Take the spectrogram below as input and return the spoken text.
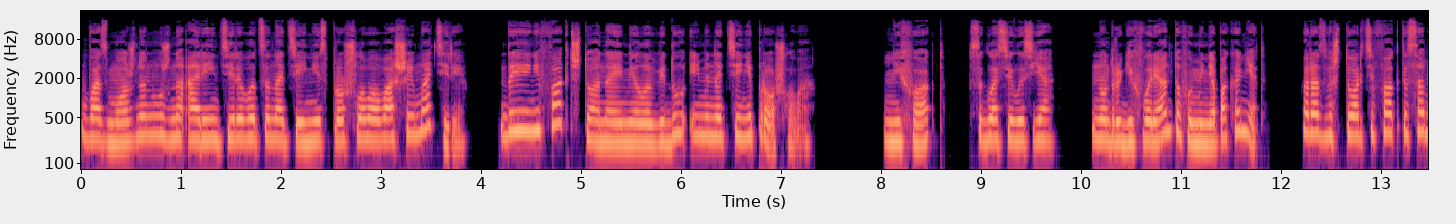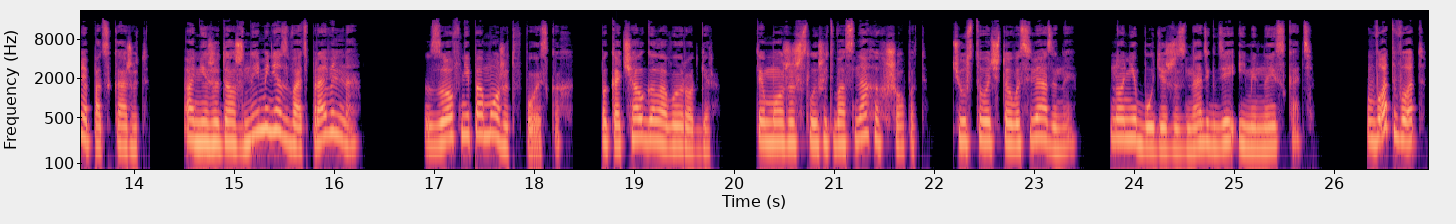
«Возможно, нужно ориентироваться на тени из прошлого вашей матери. Да и не факт, что она имела в виду именно тени прошлого». «Не факт», — согласилась я, «но других вариантов у меня пока нет. Разве что артефакты сами подскажут. Они же должны меня звать, правильно?» Зов не поможет в поисках, покачал головой Родгер. Ты можешь слышать во снах их шепот, чувствовать, что вы связаны, но не будешь знать, где именно искать. Вот-вот,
